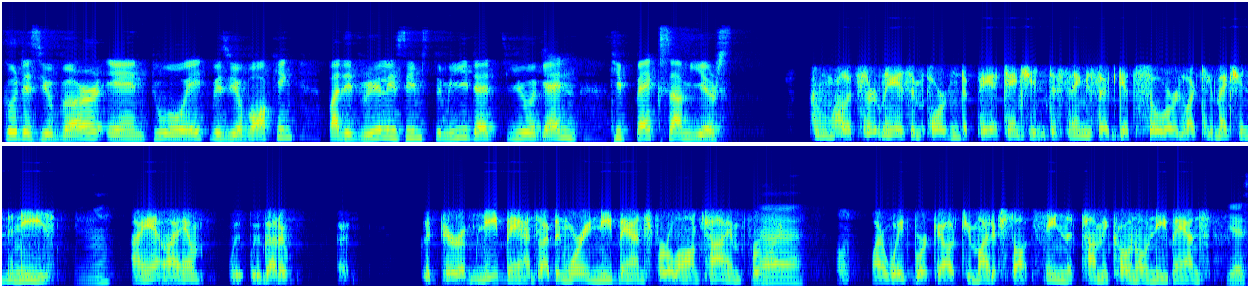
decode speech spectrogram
good as you were in 2008 with your walking, but it really seems to me that you again keep back some years. Well, it certainly is important to pay attention to things that get sore, like you mentioned the knees. Mm-hmm. I am. I am. We've got a, a, good pair of knee bands. I've been wearing knee bands for a long time for my my weight workout. You might have saw, seen the Tommy Kono knee bands. Yes.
